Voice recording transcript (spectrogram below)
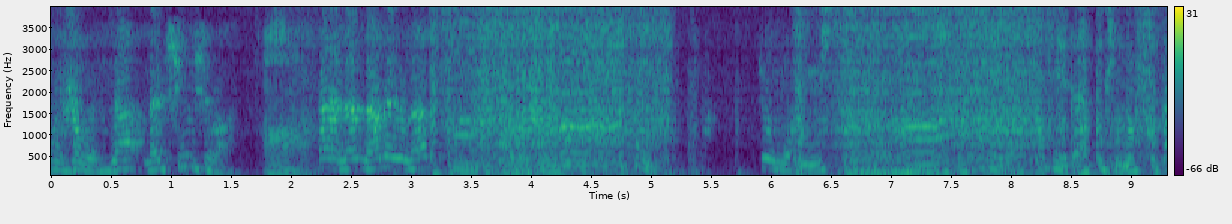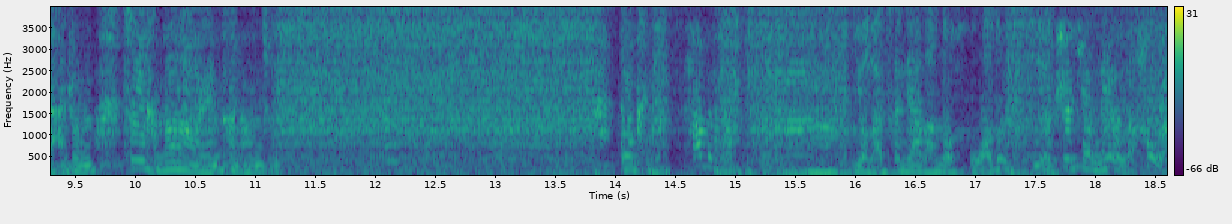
比是我们家来亲戚了，啊，哎，来来那个来，就我于写记得不停的复杂中，所以很多老人可能就都可能他们又来参加咱们的活动，之前没有的后来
